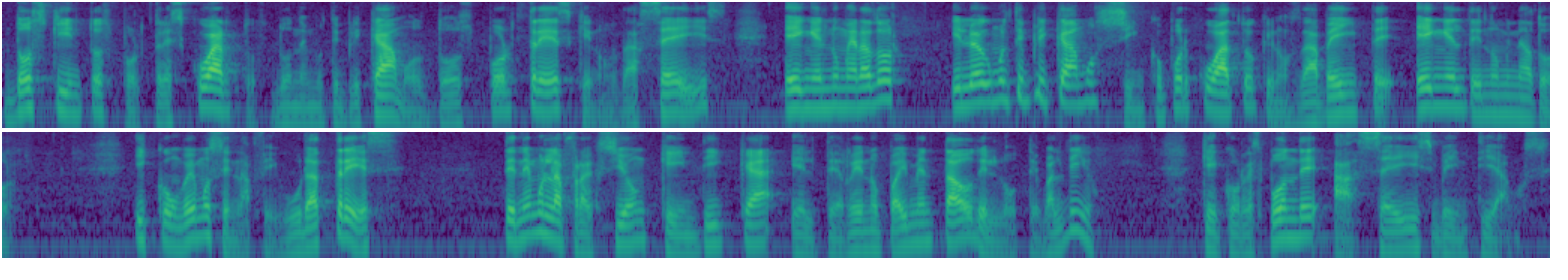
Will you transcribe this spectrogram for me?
2 quintos por 3 cuartos, donde multiplicamos 2 por 3, que nos da 6, en el numerador. Y luego multiplicamos 5 por 4, que nos da 20, en el denominador. Y como vemos en la figura 3, tenemos la fracción que indica el terreno pavimentado del lote baldío, que corresponde a 6 veintiavos.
